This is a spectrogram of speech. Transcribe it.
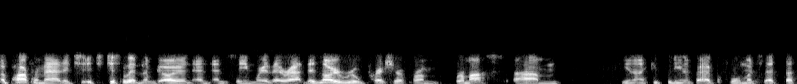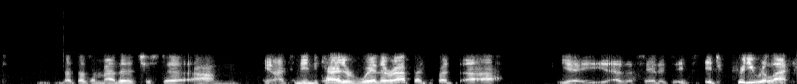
apart from that, it's it's just letting them go and, and, and seeing where they're at. There's no real pressure from from us. Um, you know, if you put in a bad performance, that that's that doesn't matter. It's just a um, you know it's an indicator of where they're at. But but uh, yeah, as I said, it's it's it's pretty relaxed.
